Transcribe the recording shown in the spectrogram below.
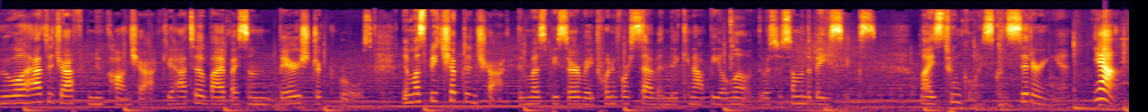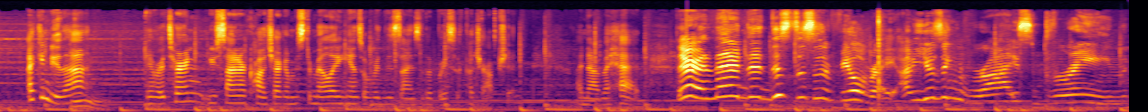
We will have to draft a new contract. You have to abide by some very strict rules. They must be chipped and tracked. They must be surveyed 24-7. They cannot be alone. Those are some of the basics. My eyes twinkle. He's considering it. Yeah, I can do that. Hmm. In return, you sign our contract and Mr. Melody hands over the designs of the bracelet contraption. I nod my head. There, there, there, this doesn't feel right. I'm using Rai's brain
